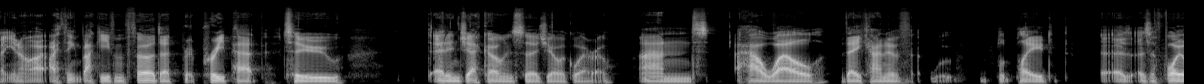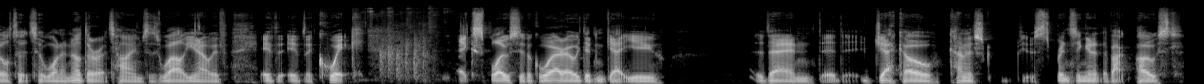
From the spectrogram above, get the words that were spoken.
Uh, you know, I, I think back even further pre Pep to Edin Dzeko and Sergio Aguero, and how well they kind of played as, as, a foil to, to one another at times as well. You know, if if if the quick, explosive Aguero didn't get you, then Dzeko kind of sprinting in at the back post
